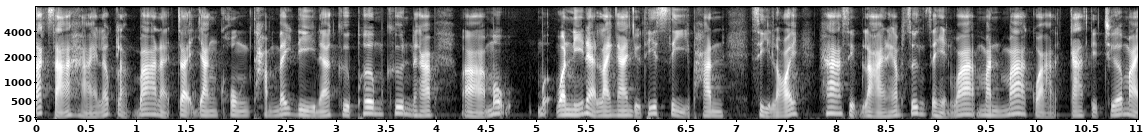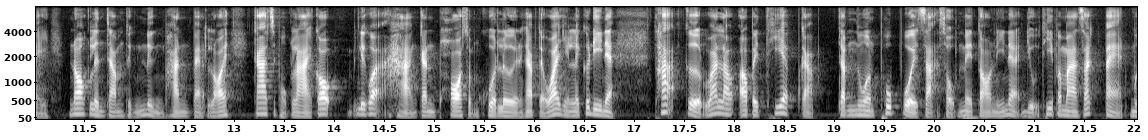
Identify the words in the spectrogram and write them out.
รักษาหายแล้วกลับบ้านอะจะยังคงทำได้ดีนะ คือเพิ่มขึ้นนะครับอ่าเมื่อวันนี้เนี่ยรายงานอยู่ที่ 4,450 รายนะครับ ซึ่งจะเห็นว่ามันมากกว่าการติดเชื้อใหม่ นอกเรือนจำถึง 1,896 ราย ก็เรียกว่าห่างกันพอสมควรเลยนะครับ แต่ว่าอย่างไรก็ดีเนี่ย ถ้าเกิดว่าเราเอาไปเทียบกับ จำนวนผู้ป่วยสะสมในตอนนี้เนี่ยอยู่ที่ประมาณสัก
